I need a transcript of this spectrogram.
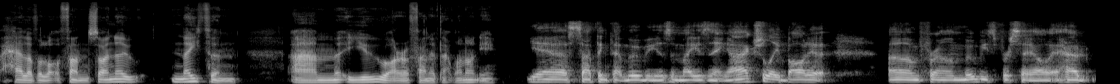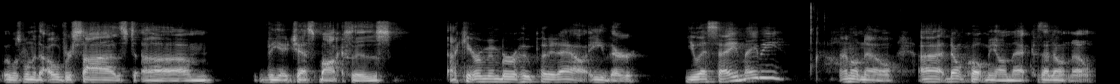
hell of a lot of fun. So I know, Nathan, um, you are a fan of that one, aren't you? Yes, I think that movie is amazing. I actually bought it um, from Movies for Sale. It had it was one of the oversized um, VHS boxes I can't remember who put it out either. USA, maybe? I don't know. Uh, don't quote me on that because I don't know.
